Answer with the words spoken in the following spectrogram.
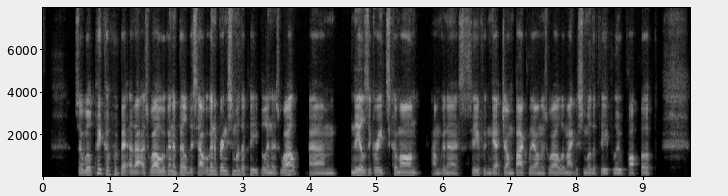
So we'll pick up a bit of that as well. We're going to build this out. We're going to bring some other people in as well. Um, Neil's agreed to come on. I'm going to see if we can get John Bagley on as well. There might be some other people who pop up.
